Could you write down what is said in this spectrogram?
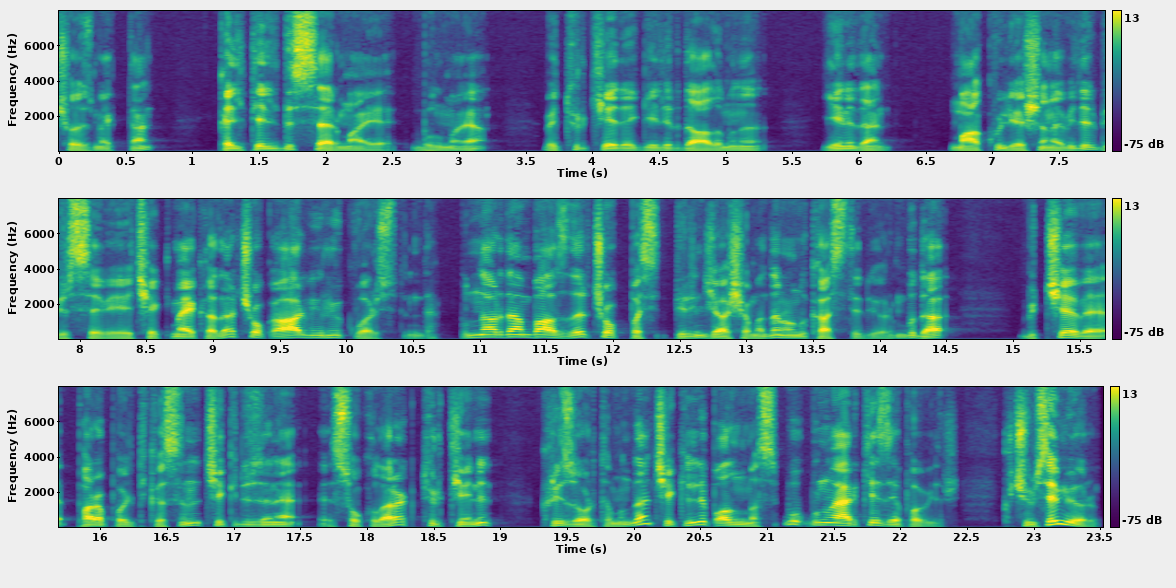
çözmekten, kaliteli dış sermaye bulmaya ve Türkiye'de gelir dağılımını yeniden makul yaşanabilir bir seviyeye çekmeye kadar çok ağır bir yük var üstünde. Bunlardan bazıları çok basit. Birinci aşamadan onu kastediyorum. Bu da bütçe ve para politikasının çeki düzene e, sokularak Türkiye'nin kriz ortamından çekilinip alınması. Bu, bunu herkes yapabilir. Küçümsemiyorum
